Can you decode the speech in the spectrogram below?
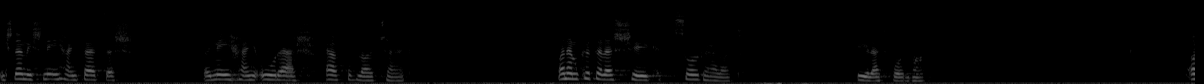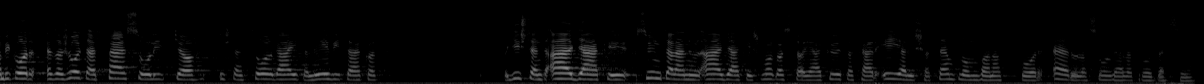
és nem is néhány perces vagy néhány órás elfoglaltság, hanem kötelesség, szolgálat, életforma. Amikor ez a Zsoltár felszólítja Isten szolgáit, a lévitákat, hogy Istent áldják, szüntelenül áldják és magasztalják őt, akár éjjel is a templomban, akkor erről a szolgálatról beszél.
